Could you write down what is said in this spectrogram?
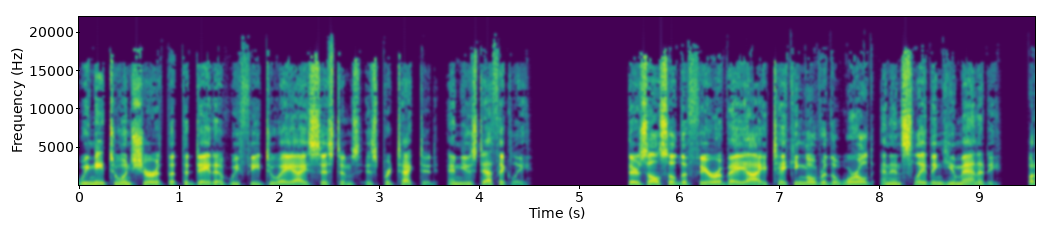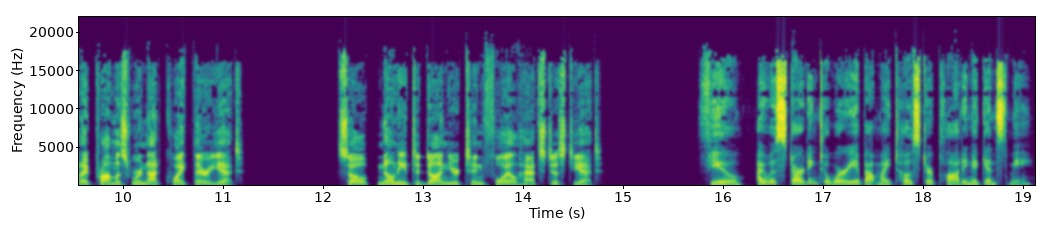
We need to ensure that the data we feed to AI systems is protected and used ethically. There's also the fear of AI taking over the world and enslaving humanity, but I promise we're not quite there yet. So, no need to don your tinfoil hats just yet. Phew, I was starting to worry about my toaster plotting against me.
